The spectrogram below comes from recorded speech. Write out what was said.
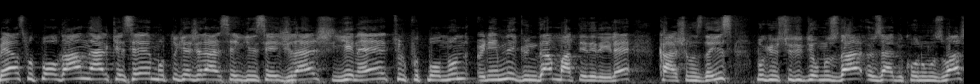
Beyaz Futbol'dan herkese mutlu geceler sevgili seyirciler. Yine Türk futbolunun önemli gündem maddeleriyle karşınızdayız. Bugün stüdyomuzda özel bir konumuz var.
